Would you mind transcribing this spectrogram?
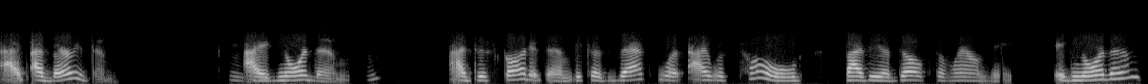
I, I buried them. Mm-hmm. I ignored them. I discarded them because that's what I was told by the adults around me. Ignore them,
